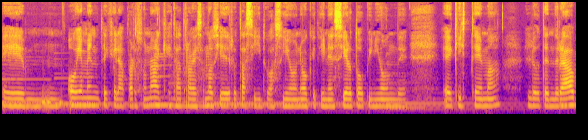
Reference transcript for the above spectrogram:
Em, obviamente que la persona que está atravesando cierta situación o que tiene cierta opinión de X tema, lo tendrá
